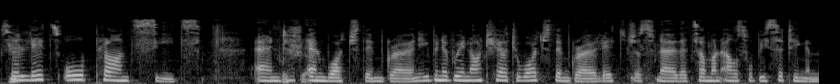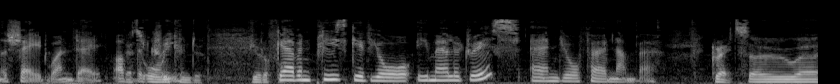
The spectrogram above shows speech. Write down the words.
So let's all plant seeds and, sure. and watch them grow. And even if we're not here to watch them grow, let's just know that someone else will be sitting in the shade one day of That's the all we can do. Beautiful. Gavin, please give your email address and your phone number. Great. So uh,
